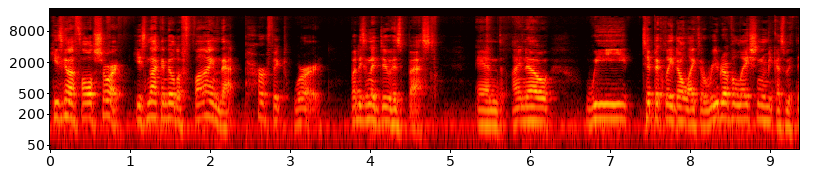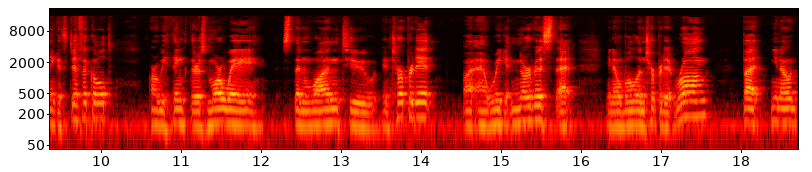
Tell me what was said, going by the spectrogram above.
he's going to fall short. He's not going to be able to find that perfect word, but he's going to do his best. And I know we typically don't like to read Revelation because we think it's difficult, or we think there's more ways than one to interpret it, or uh, we get nervous that, you know, we'll interpret it wrong. But, you know,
